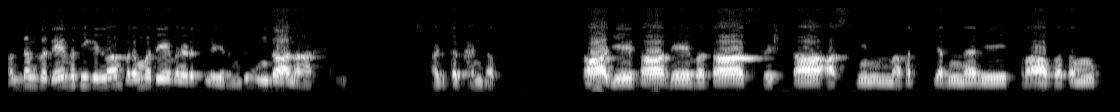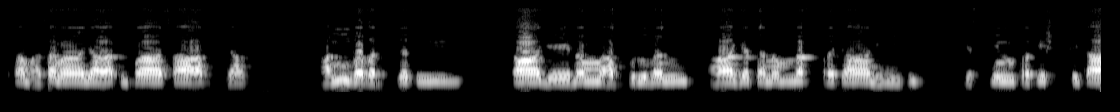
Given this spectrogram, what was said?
அந்தந்த தேவதைகள்லாம் பிரம்மதேவனிடத்துல இருந்து உண்டானார்கள். அடுத்த கண்டம். சா ஏதா தேவதா சிருஷ்டா அஸ்மின் மகத்யர்ணவே பிராபதம் சமசமாயா பிபாசாப்யாம் அன்பவர்ஜதி சா ஏனம் அப்ருவன் ஆயதனம் ந பிரஜானீகி. எஸ்மின் பிரதிஷ்டிதா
